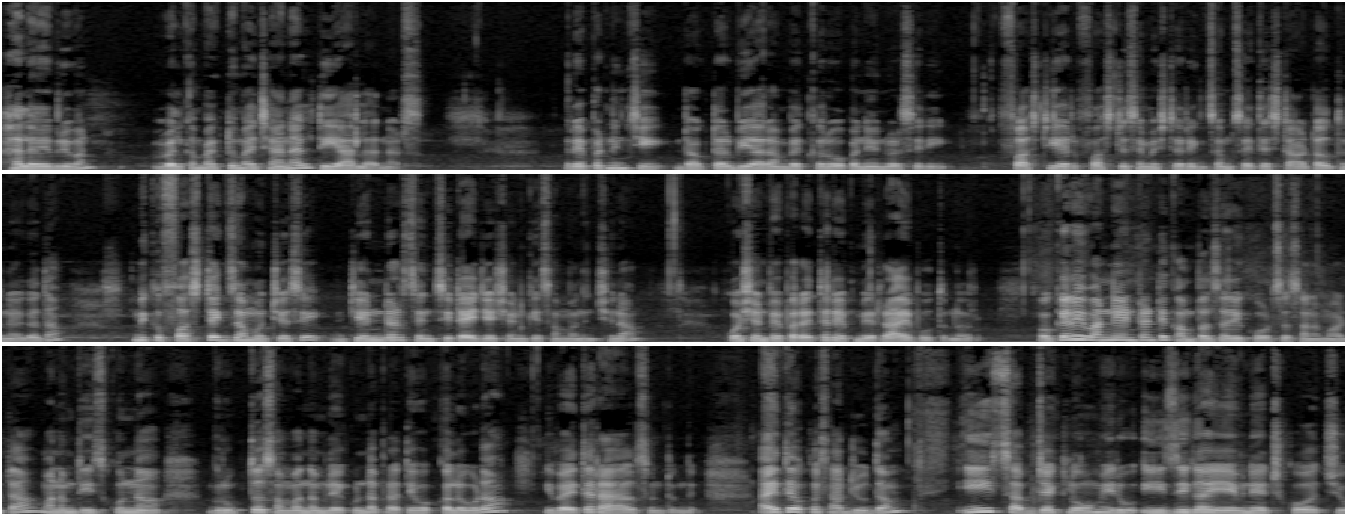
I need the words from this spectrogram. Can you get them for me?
Hello everyone welcome back to my channel TR learners రేపటి నుంచి doctor BR Ambedkar Open University first year first semester exams అయితే స్టార్ట్ అవుతున్నాయి కదా. మీకు ఫస్ట్ ఎగ్జామ్ వచ్చేసి జెండర్ సెన్సిటైజేషన్కి సంబంధించిన క్వశ్చన్ పేపర్ అయితే రేపు మీరు రాయబోతున్నారు. ఓకేనా ఇవన్నీ ఏంటంటే కంపల్సరీ కోర్సెస్ అనమాట మనం తీసుకున్న గ్రూప్తో సంబంధం లేకుండా ప్రతి ఒక్కరు కూడా ఇవైతే రాయాల్సి ఉంటుంది. అయితే ఒకసారి చూద్దాం. ఈ సబ్జెక్ట్లో మీరు ఈజీగా ఏవి నేర్చుకోవచ్చు?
